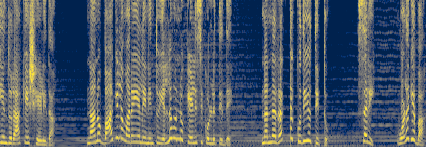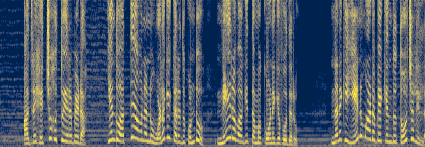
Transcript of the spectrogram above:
ಎಂದು ರಾಕೇಶ್ ಹೇಳಿದ. ನಾನು ಬಾಗಿಲ ಮರೆಯಲ್ಲಿ ನಿಂತು ಎಲ್ಲವನ್ನೂ ಕೇಳಿಸಿಕೊಳ್ಳುತ್ತಿದ್ದೆ. ನನ್ನ ರಕ್ತ ಕುದಿಯುತ್ತಿತ್ತು. ಸರಿ, ಒಳಗೆ ಬಾ. ಆದ್ರೆ ಹೆಚ್ಚು ಹೊತ್ತು ಇರಬೇಡ ಎಂದು ಅತ್ತೆ ಅವನನ್ನು ಒಳಗೆ ಕರೆದುಕೊಂಡು ನೇರವಾಗಿ ತಮ್ಮ ಕೋಣೆಗೆ ಹೋದರು. ನನಗೆ ಏನು ಮಾಡಬೇಕೆಂದು ತೋಚಲಿಲ್ಲ.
